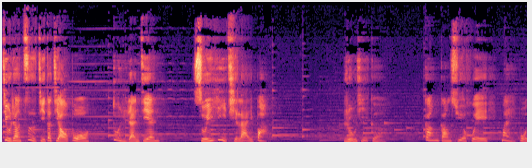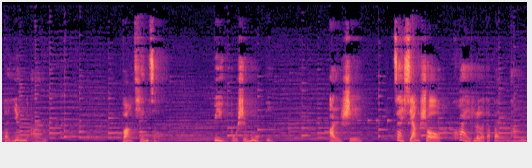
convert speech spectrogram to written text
就让自己的脚步顿然间随意起来吧，如一个刚刚学会迈步的婴儿，往前走。并不是目的，而是在享受快乐的本能。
